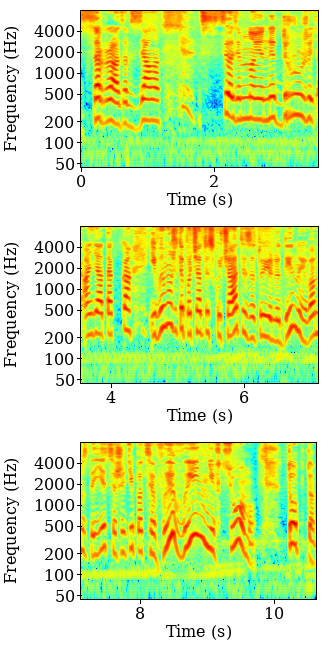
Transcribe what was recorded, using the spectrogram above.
зараза взяла, все зі мною не дружить, а я така. І ви можете почати скучати за тою людиною, і вам здається, що типу, це ви винні в цьому. Тобто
